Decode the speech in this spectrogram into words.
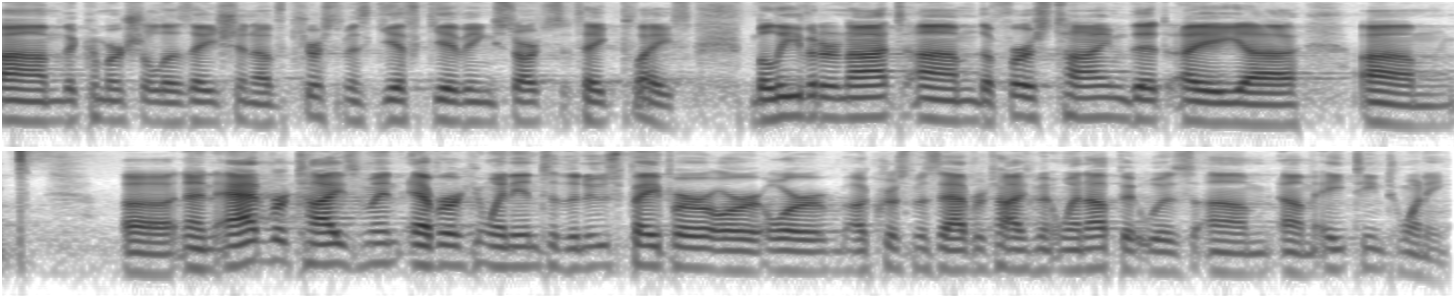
um, the commercialization of Christmas gift giving starts to take place. Believe it or not, um, the first time that a uh, um, uh, an advertisement ever went into the newspaper or, or a Christmas advertisement went up, it was um, um, 1820.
